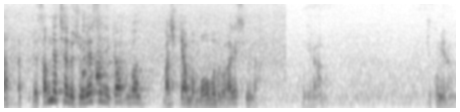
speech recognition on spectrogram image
네, 쌈야채도 준비했으니까 한번 맛있게 한번 먹어보도록 하겠습니다. 고기랑 쭈꾸미랑.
